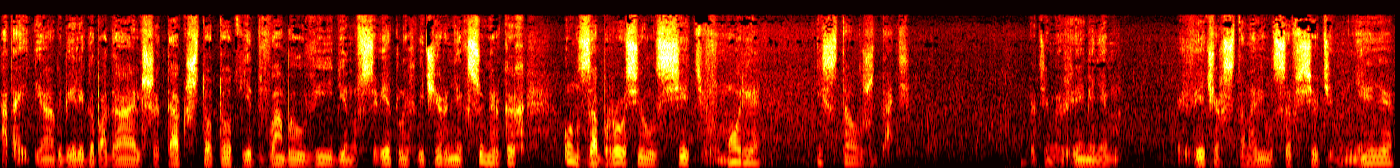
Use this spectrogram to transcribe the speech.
Отойдя от берега подальше, так что тот едва был виден в светлых вечерних сумерках, он забросил сеть в море и стал ждать. Этим временем вечер становился все темнее,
